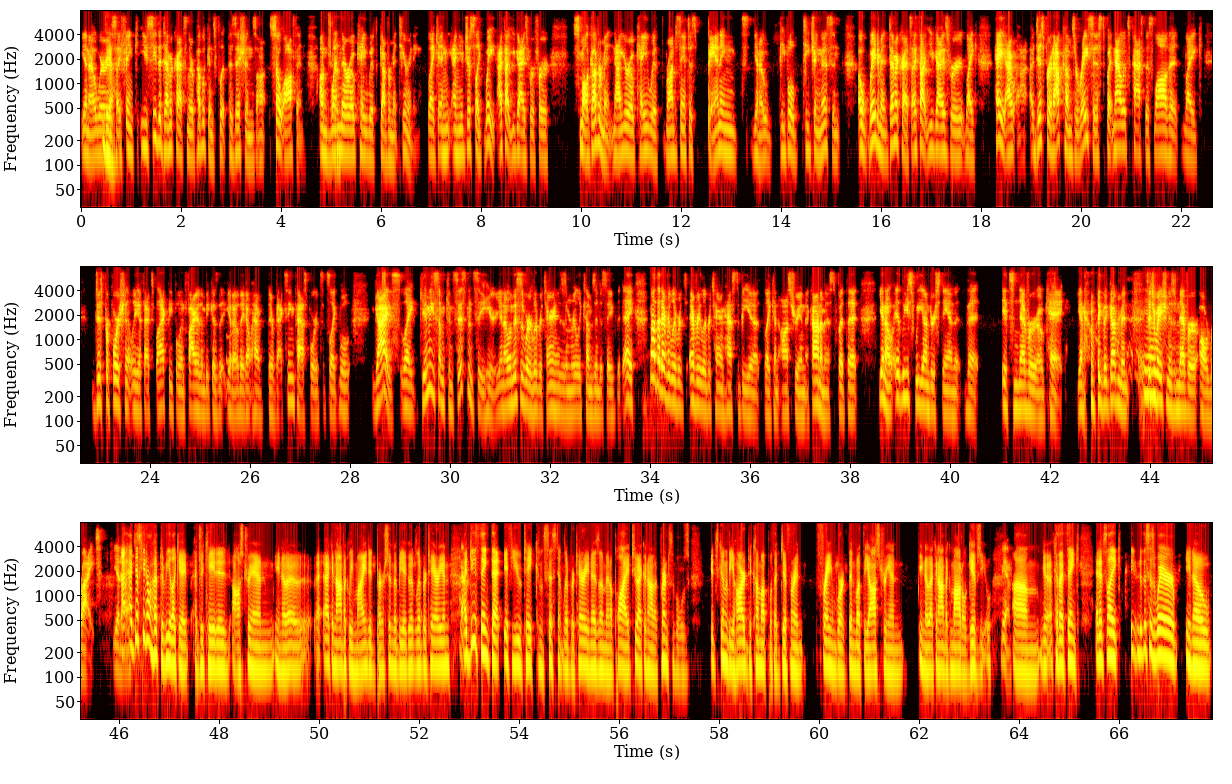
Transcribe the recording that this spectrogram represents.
you know whereas yeah. i think you see the democrats and the republicans flip positions on, so often on sure. when they're okay with government tyranny like and and you're just like wait i thought you guys were for small government now you're okay with ron desantis banning you know people teaching this and oh wait a minute democrats i thought you guys were like hey I, I, disparate outcomes are racist but now let's pass this law that like disproportionately affects black people and fire them because they, you know they don't have their vaccine passports. It's like well guys like give me some consistency here you know and this is where libertarianism really comes in to save the day. Not that every liber- every libertarian has to be a like an austrian economist but that you know at least we understand that that it's never okay you know like the government uh, yeah. situation is never all right you know? I, I, guess you don't have to be like a educated Austrian, you know, economically minded person to be a good libertarian. No. I do think that if you take consistent libertarianism and apply it to economic principles, it's going to be hard to come up with a different framework than what the Austrian you know economic model gives you yeah um because i think and it's like you know, this is where you know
